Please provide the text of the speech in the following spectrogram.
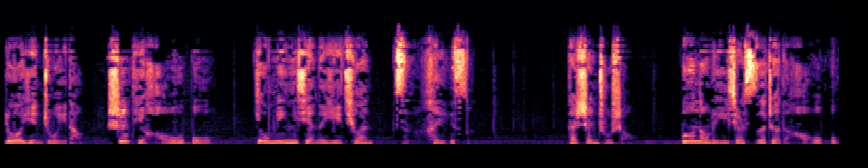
罗隐注意到尸体喉部有明显的一圈紫黑色。他伸出手，拨弄了一下死者的喉部，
